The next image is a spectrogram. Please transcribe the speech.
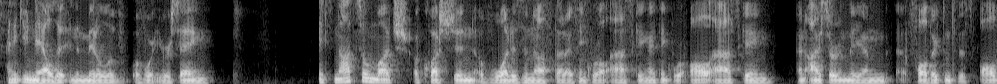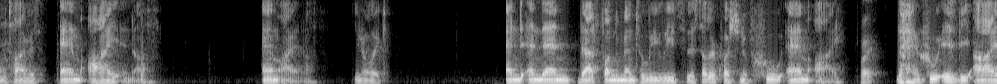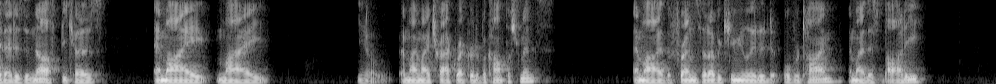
I think you nailed it in the middle of, of what you were saying. It's not so much a question of what is enough that I think we're all asking. I think we're all asking, and I certainly am uh, fall victim to this all the time, is am I enough? Am I enough? You know, like and and then that fundamentally leads to this other question of who am I? Right. who is the I that is enough? Because am I my you know, am I my track record of accomplishments? Am I the friends that I've accumulated over time? Am I this body?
